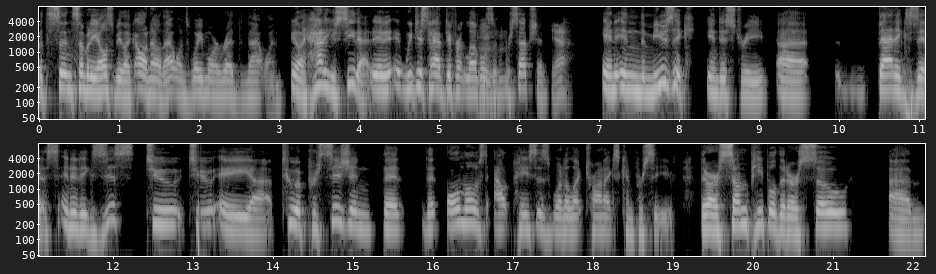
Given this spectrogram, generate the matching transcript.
But then somebody else will be like, oh, no, that one's way more red than that one. You're like, how do you see that? It, it, we just have different levels mm-hmm. of perception. Yeah. And in the music industry, uh, that exists and it exists to to a uh, to a precision that that almost outpaces what electronics can perceive. There are some people that are so um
